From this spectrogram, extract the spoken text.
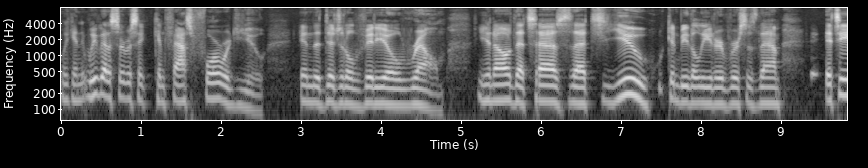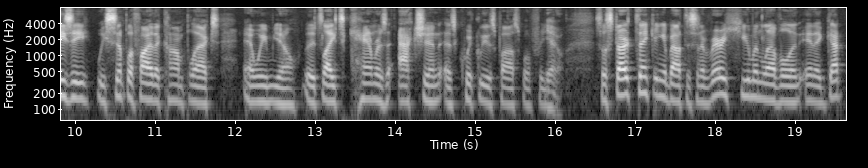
We can we've got a service that can fast forward you in the digital video realm. You know, that says that you can be the leader versus them it's easy. We simplify the complex, and we, you know, it's lights, cameras, action as quickly as possible for you. So start thinking about this in a very human level, and, and a gut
